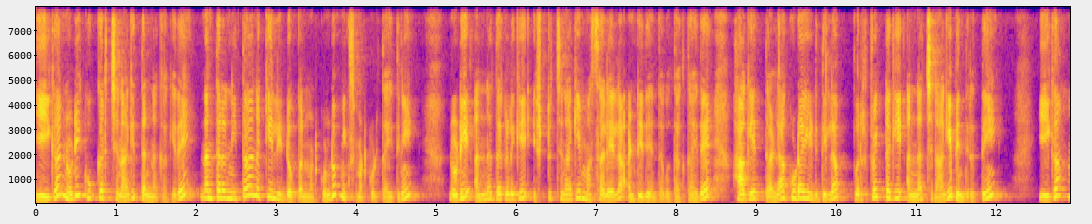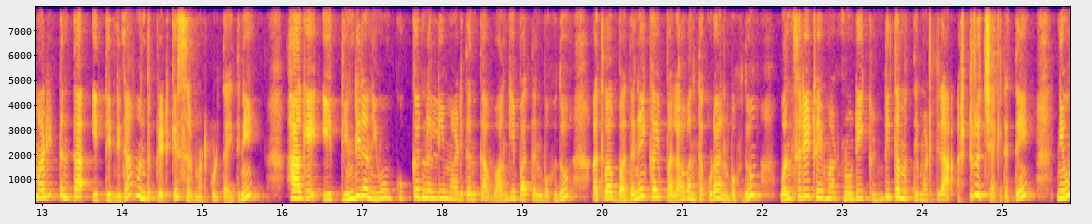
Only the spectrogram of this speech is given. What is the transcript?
ಈಗ ನೋಡಿ ಕುಕ್ಕರ್ ಚೆನ್ನಾಗಿ ತಣ್ಣಗಾಗಿದೆ. ನಂತರ ನಿಧಾನಕ್ಕೆ ಲಿಡ್ ಓಪನ್ ಮಾಡಿಕೊಂಡು ಮಿಕ್ಸ್ ಮಾಡ್ಕೊಳ್ತಾ ಇದ್ದೀನಿ. ನೋಡಿ ಅನ್ನದಗಳಿಗೆ ಎಷ್ಟು ಚೆನ್ನಾಗಿ ಮಸಾಲೆ ಎಲ್ಲ ಅಂಟಿದೆ ಅಂತ ಗೊತ್ತಾಗ್ತಾ ಇದೆ. ಹಾಗೆ ತಳ ಕೂಡ ಹಿಡ್ದಿಲ್ಲ ಪರ್ಫೆಕ್ಟಾಗಿ ಅನ್ನ ಚೆನ್ನಾಗಿ ಬೆಂದಿರುತ್ತೆ. ಈಗ ಮಾಡಿಟ್ಟಂಥ ಈ ತಿಂಡಿನ ಒಂದು ಪ್ಲೇಟ್ಗೆ ಸರ್ವ್ ಮಾಡ್ಕೊಳ್ತಾ ಇದ್ದೀನಿ. ಹಾಗೆ ಈ ತಿಂಡಿನ ನೀವು ಕುಕ್ಕರ್ನಲ್ಲಿ ಮಾಡಿದಂಥ ವಾಂಗಿಬಾತ್ ಅನ್ಬಹುದು ಅಥವಾ ಬದನೆಕಾಯಿ ಪಲಾವ್ ಅಂತ ಕೂಡ ಅನ್ಬಹುದು. ಒಂದ್ಸರಿ ಟ್ರೈ ಮಾಡಿ ನೋಡಿ ಖಂಡಿತ ಮತ್ತೆ ಮಾಡ್ತೀರಾ, ಅಷ್ಟು ರುಚಿಯಾಗಿರುತ್ತೆ. ನೀವು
